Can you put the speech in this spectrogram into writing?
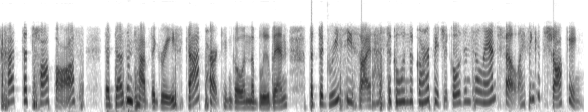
cut the top off that doesn't have the grease. That part can go in the blue bin, but the greasy side has to go in the garbage. It goes into landfill. I think it's shocking.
